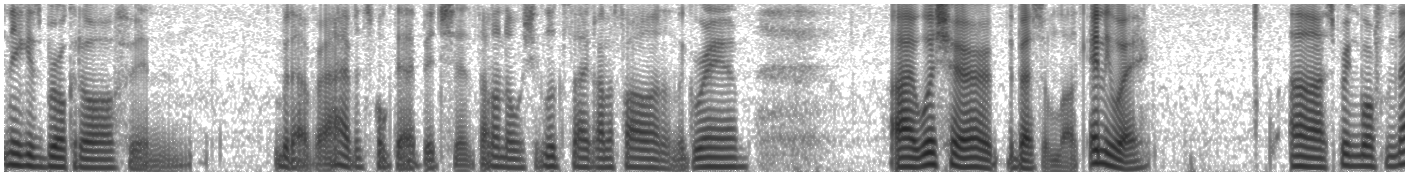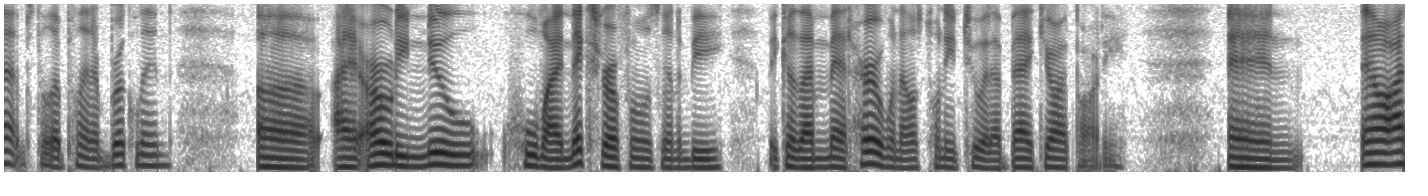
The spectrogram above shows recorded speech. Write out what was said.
niggas broke it off, and whatever. I haven't spoke to that bitch since. I don't know what she looks like on the follow on the gram. I wish her the best of luck. Anyway, uh, springboard from that, I'm still at Planet Brooklyn. uh, I already knew who my next girlfriend was gonna be because I met her when I was 22 at a backyard party, and you know I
